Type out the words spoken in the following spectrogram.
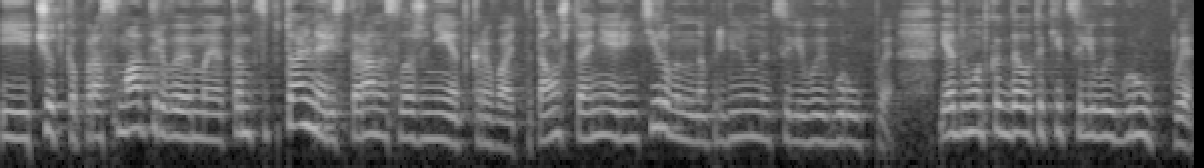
и четко просматриваемые. Концептуальные рестораны сложнее открывать, потому что они ориентированы на определенные целевые группы. Я думаю, вот когда вот такие целевые группы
